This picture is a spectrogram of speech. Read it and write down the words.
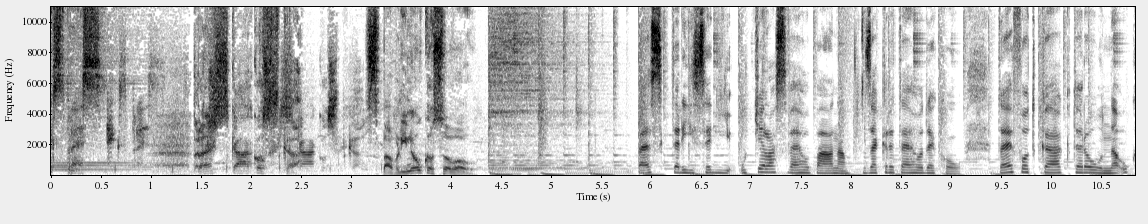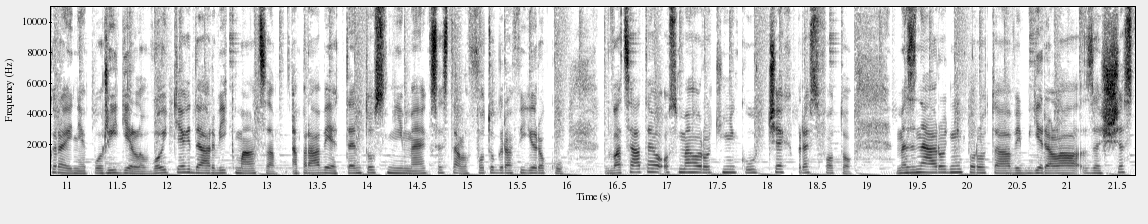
Express. Express. Pražská kostka. S Pavlínou Kosovou pes, který sedí u těla svého pána, zakrytého dekou. To je fotka, kterou na Ukrajině pořídil Vojtěch Dárvík Máca a právě tento snímek se stal fotografií roku 28. ročníku Čech Press Foto. Mezinárodní porota vybírala ze 6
